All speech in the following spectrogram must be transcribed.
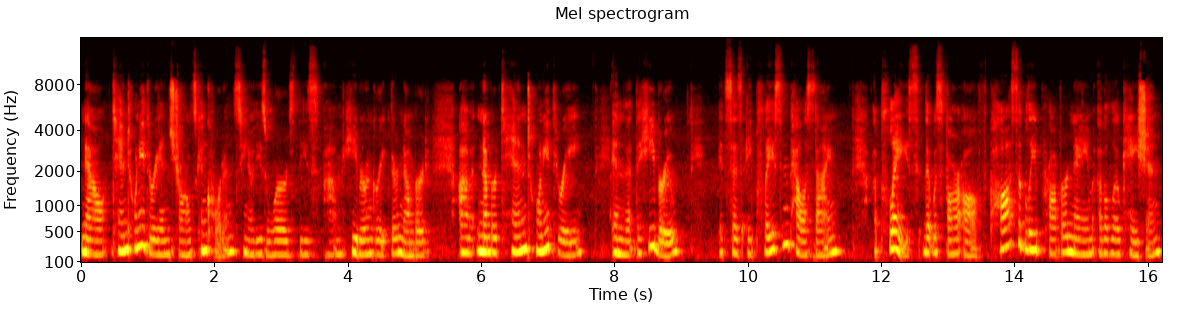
Now, 1023 in Strong's Concordance, you know, these words, these um, Hebrew and Greek, they're numbered. Um, number 1023 in the, the Hebrew, it says a place in Palestine, a place that was far off, possibly proper name of a location,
